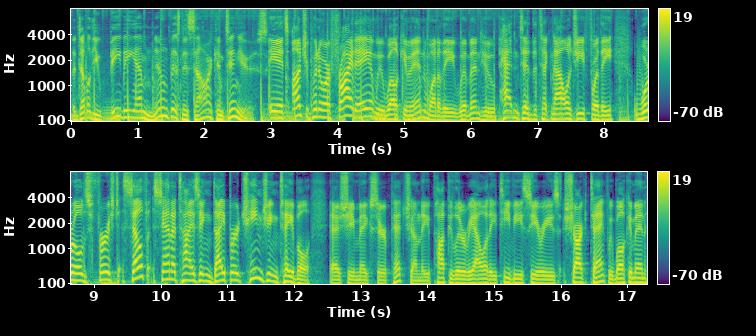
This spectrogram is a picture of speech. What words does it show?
The WBBM Noon Business Hour continues. It's Entrepreneur Friday, and we welcome in one of the women who patented the technology for the world's first self sanitizing diaper changing table as she makes her pitch on the popular reality TV series Shark Tank. We welcome in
